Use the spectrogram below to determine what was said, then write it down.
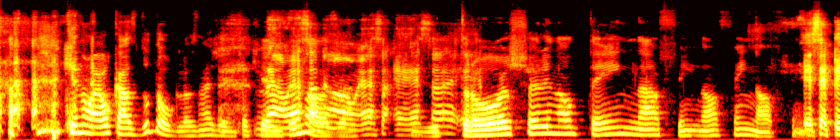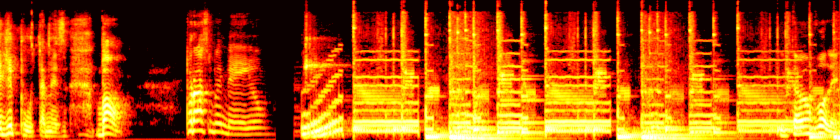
que não é o caso do Douglas, né, gente? Aqui é Não, entre essa não. Essa, essa De é, trouxa, ele não tem nothing, nothing, nothing. esse é P de puta mesmo. Bom, próximo e-mail. Então eu vou ler.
